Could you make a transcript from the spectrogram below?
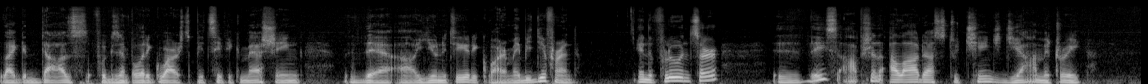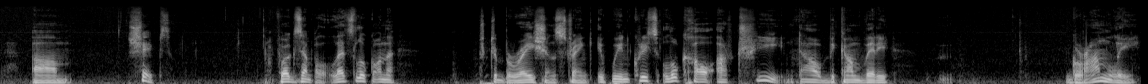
Like Daz, for example, require specific meshing. The uh, Unity require maybe different. In the Fluencer, this option allowed us to change geometry um, shapes. For example, let's look on the perturbation string. If we increase, look how our tree now become very grandly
